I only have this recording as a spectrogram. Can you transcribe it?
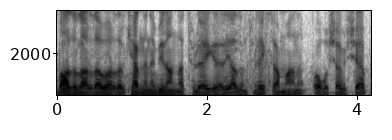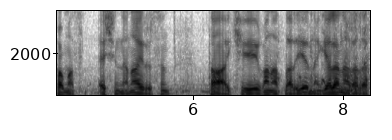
Bazıları da vardır kendine bir anda tüleye girer yazın tülek zamanı. O kuşa bir şey yapamazsın. Eşinden ayırırsın. Ta ki kanatları yerine gelene kadar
